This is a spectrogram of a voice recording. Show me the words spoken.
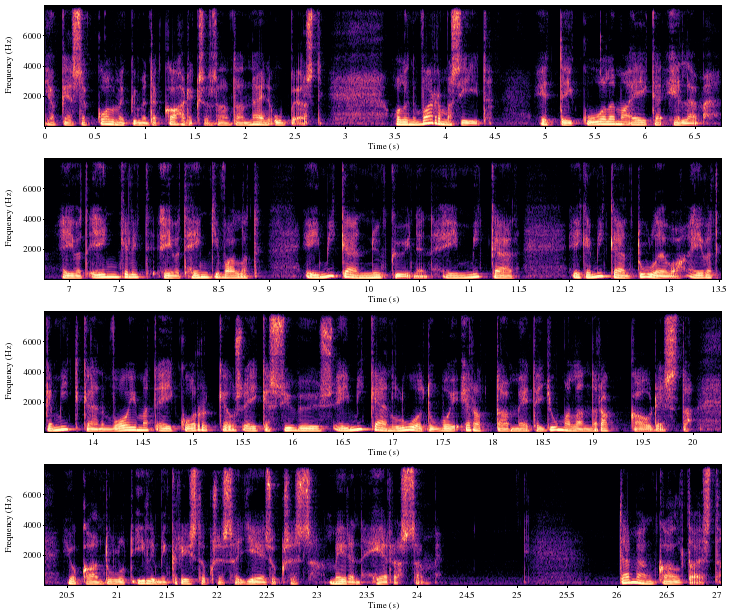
jakeessa 38 sanotaan näin upeasti. Olen varma siitä, ettei kuolema eikä elämä, eivät enkelit, eivät henkivallat, ei mikään nykyinen, ei mikään, eikä mikään tuleva, eivätkä mitkään voimat, ei korkeus eikä syvyys, ei mikään luotu voi erottaa meitä Jumalan rakkaudesta, joka on tullut ilmi Kristuksessa Jeesuksessa, meidän Herrassamme. Tämän kaltaista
